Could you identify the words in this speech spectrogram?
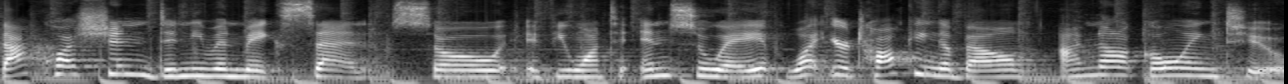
that question didn't even make sense, so if you want to insinuate what you're talking about, I'm not going to.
